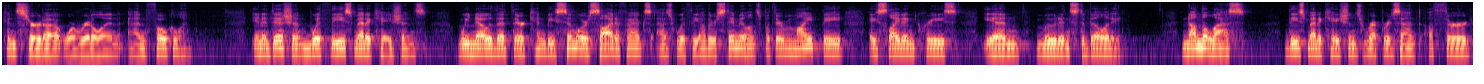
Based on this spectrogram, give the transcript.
Concerta or Ritalin and Focalin. In addition, with these medications, we know that there can be similar side effects as with the other stimulants, but there might be a slight increase in mood instability. Nonetheless, these medications represent a third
